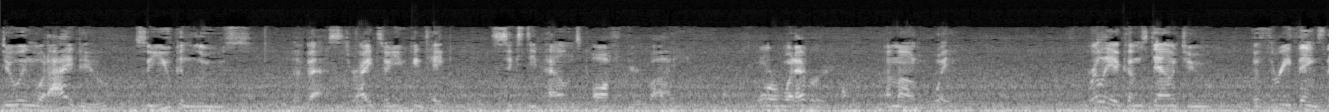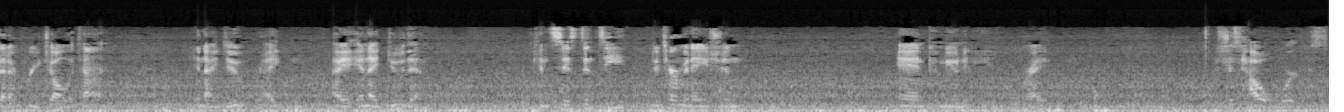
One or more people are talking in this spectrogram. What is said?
doing what I do so you can lose the vest, right? So you can take 60 pounds off your body or whatever amount of weight. Really, it comes down to the three things that I preach all the time. And I do, right? I, and I do them consistency, determination, and community, right? It's just how it works.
